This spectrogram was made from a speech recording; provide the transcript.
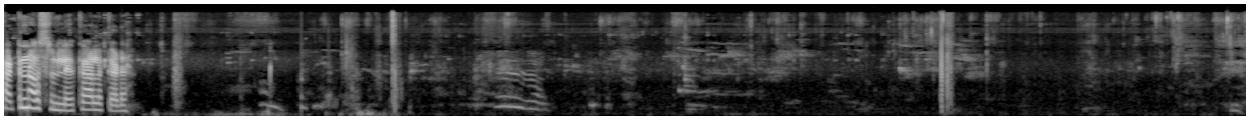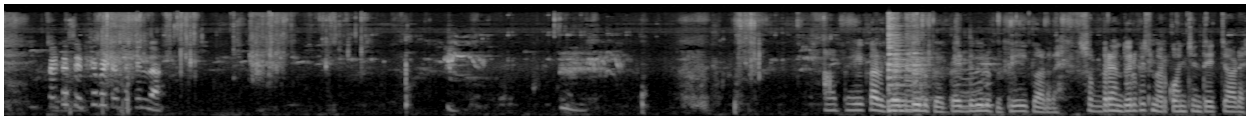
కట్టన అవసరం లేదు కాళ్ళకాడ. పెట్టేసి ఇటుక పెట్టేసి కింద. ఆ పేకాడు గడ్డి దులిపే గడ్డి దులిపి పేకాడదే శుభ్రం దులిపిసి మరి కొంచెం తెచ్చాడే.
